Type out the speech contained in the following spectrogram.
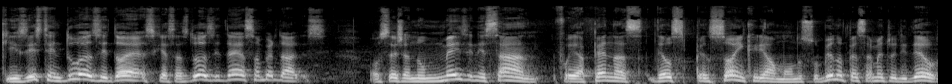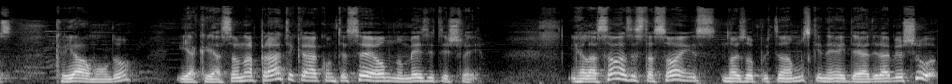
que existem duas ideias que essas duas ideias são verdades. Ou seja, no mês de Nissan foi apenas Deus pensou em criar o mundo, subiu no pensamento de Deus criar o mundo e a criação na prática aconteceu no mês de Tishrei. Em relação às estações, nós optamos que nem a ideia de Rabi Yeshua,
